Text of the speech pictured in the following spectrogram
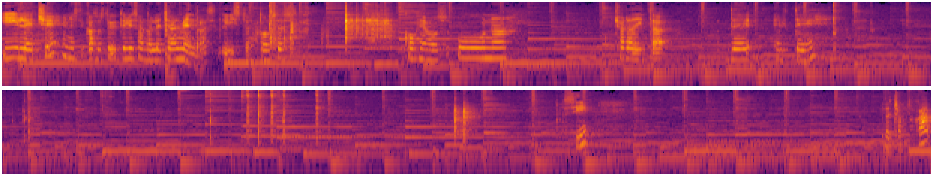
y leche. En este caso estoy utilizando leche de almendras. Listo, entonces cogemos una cucharadita de el té echamos acá.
